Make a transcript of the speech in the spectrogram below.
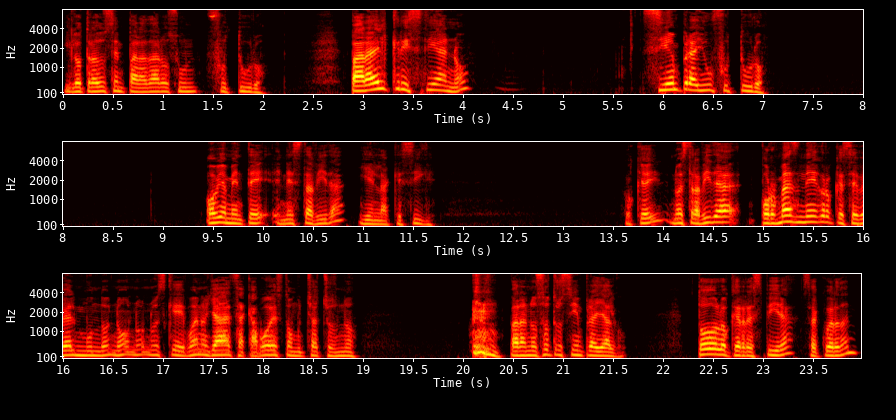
Y lo traducen para daros un futuro. Para el cristiano, siempre hay un futuro. Obviamente en esta vida y en la que sigue. ¿Ok? Nuestra vida, por más negro que se vea el mundo, no, no, no es que, bueno, ya se acabó esto, muchachos, no. Para nosotros siempre hay algo. Todo lo que respira, ¿se acuerdan?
